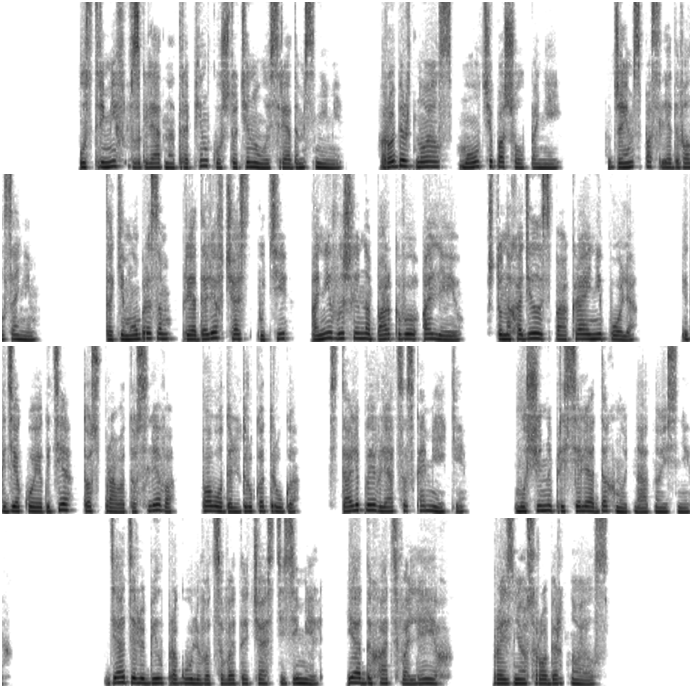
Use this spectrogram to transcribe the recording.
Устремив взгляд на тропинку, что тянулась рядом с ними, Роберт Нойлс молча пошел по ней. Джеймс последовал за ним. Таким образом, преодолев часть пути, они вышли на парковую аллею, что находилась по окраине поля, и где кое-где, то справа, то слева, поодаль друг от друга, стали появляться скамейки. Мужчины присели отдохнуть на одной из них. Дядя любил прогуливаться в этой части земель и отдыхать в аллеях, произнес Роберт Нойлс.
